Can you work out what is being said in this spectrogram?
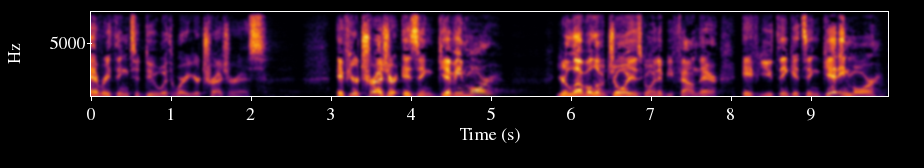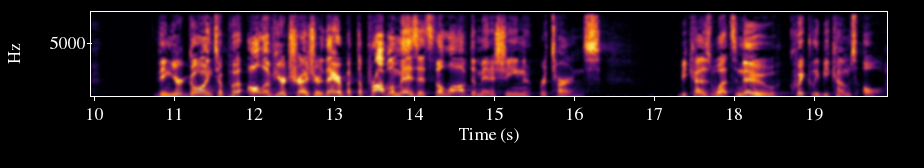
everything to do with where your treasure is. If your treasure is in giving more, your level of joy is going to be found there. If you think it's in getting more, then you're going to put all of your treasure there. But the problem is, it's the law of diminishing returns because what's new quickly becomes old.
